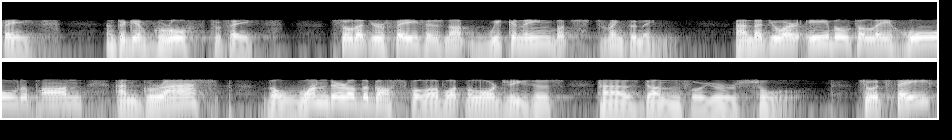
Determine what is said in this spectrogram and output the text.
faith and to give growth to faith so that your faith is not weakening but strengthening and that you are able to lay hold upon and grasp the wonder of the gospel of what the Lord Jesus has done for your soul. So it's faith,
